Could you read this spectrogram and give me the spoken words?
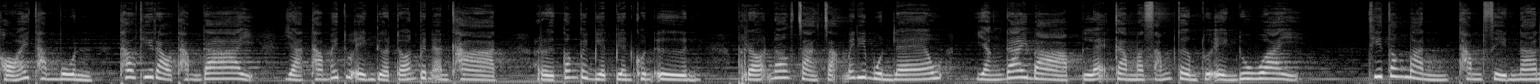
ขอให้ทำบุญ เท่าที่เราทำได้ อย่าทำให้ตัวเองเดือดร้อนเป็นอันขาด หรือต้องไปเบียดเบียนคนอื่น เพราะนอกจากจะไม่ได้บุญแล้ว ยังได้บาปและกรรมมาซ้ำเติมตัวเองด้วย ที่ต้องมันทำศีลนั้น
